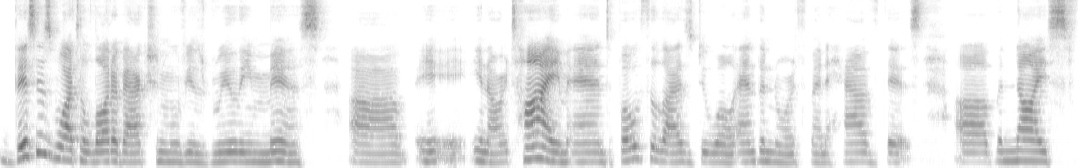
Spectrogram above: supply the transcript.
This is what a lot of action movies really miss uh, in our time. And both The Last Duel and The Northman have this uh, nice,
